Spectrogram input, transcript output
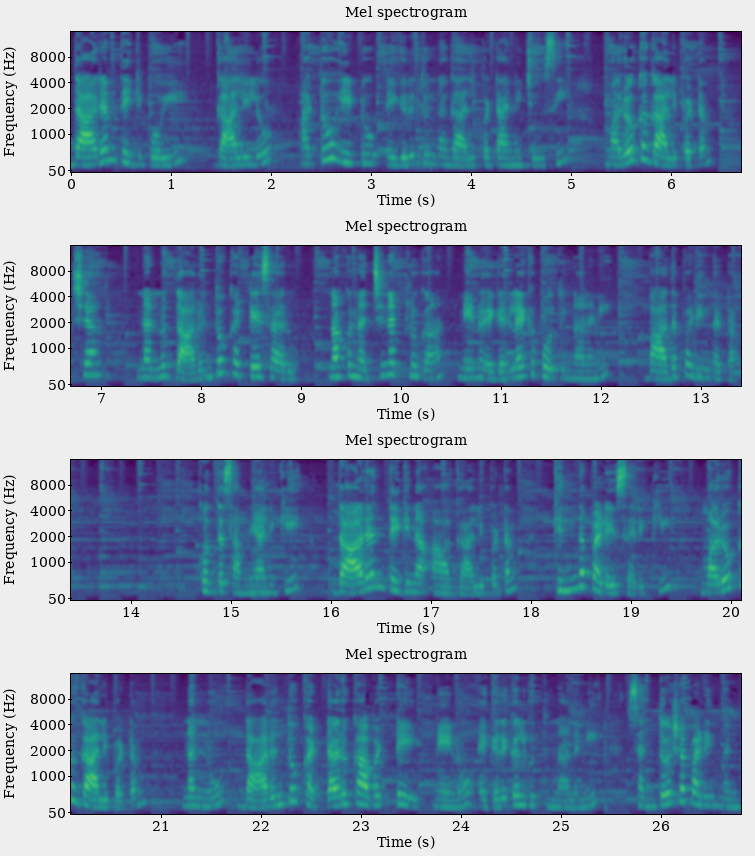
దారం తెగిపోయి గాలిలో అటూ ఇటూ ఎగురుతున్న గాలిపటాన్ని చూసి మరొక గాలిపటం ఛ! నన్ను దారంతో కట్టేశారు. నాకు నచ్చినట్లుగా నేను ఎగరలేకపోతున్నానని బాధపడిందట. కొంత సమయానికి దారం తెగిన ఆ గాలిపటం కింద పడేసరికి మరొక గాలిపటం నన్ను దారంతో కట్టారు కాబట్టే నేను ఎగరగలుగుతున్నానని సంతోషపడిందంట.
